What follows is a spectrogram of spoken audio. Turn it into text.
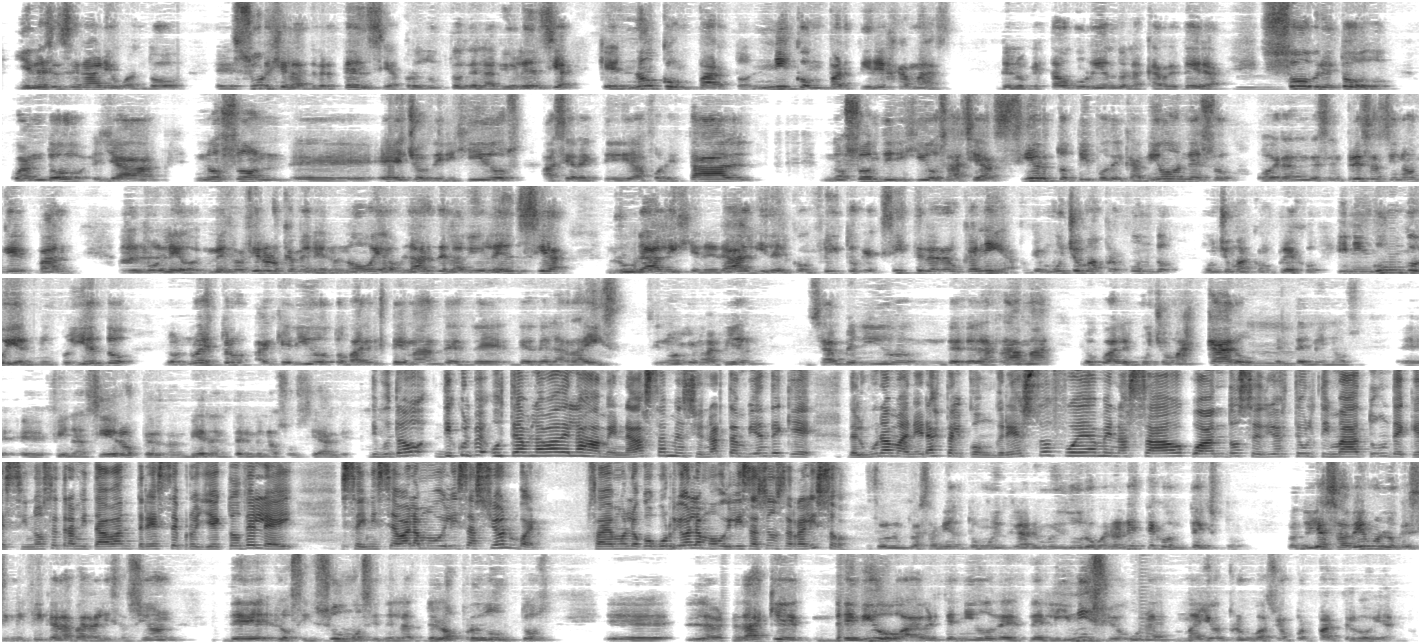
Y en ese escenario, cuando eh, surge la advertencia producto de la violencia que no comparto ni compartiré jamás de lo que está ocurriendo en las carreteras, mm. sobre todo cuando ya no son eh, hechos dirigidos hacia la actividad forestal, no son dirigidos hacia cierto tipo de camiones o, o, grandes empresas, sino que van al voleo. Me refiero a los camioneros, no voy a hablar de la violencia rural y general y del conflicto que existe en la Araucanía, porque es mucho más profundo, mucho más complejo, y ningún gobierno, incluyendo los nuestros, han querido tomar el tema desde, desde la raíz, sino que más bien se han venido desde la rama lo cual es mucho más caro en mm. términos eh, eh, financieros, pero también en términos sociales. Diputado, disculpe, usted hablaba de las amenazas, mencionar también de que de alguna manera hasta el Congreso fue amenazado cuando se dio este ultimátum de que si no se tramitaban 13 proyectos de ley, se iniciaba la movilización. Bueno, sabemos lo que ocurrió, la movilización se realizó. Fue un emplazamiento muy claro y muy duro. Bueno, en este contexto, cuando ya sabemos lo que significa la paralización de los insumos y de, los productos, eh, la verdad es que debió haber tenido desde el inicio una mayor preocupación por parte del gobierno.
